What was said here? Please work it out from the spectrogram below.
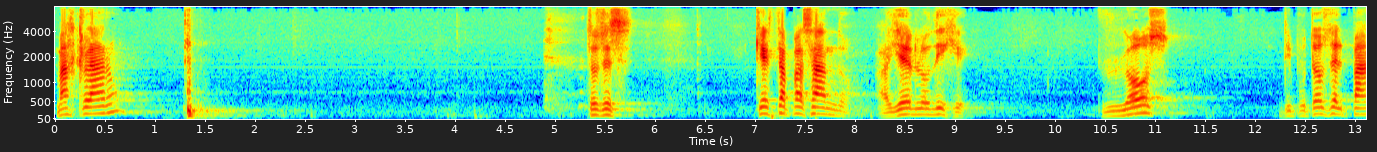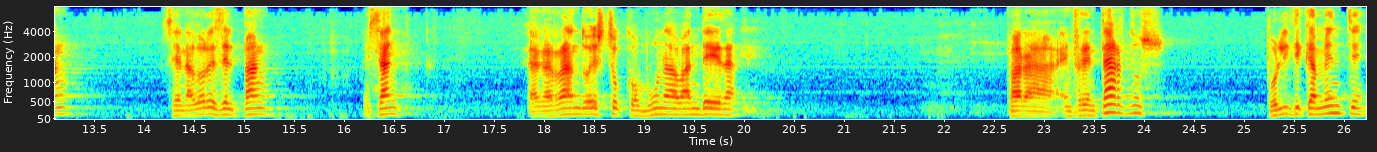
¿Más claro? Entonces, ¿qué está pasando? Ayer lo dije, los diputados del PAN, senadores del PAN, están agarrando esto como una bandera para enfrentarnos políticamente.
